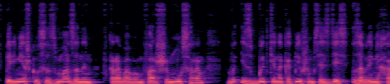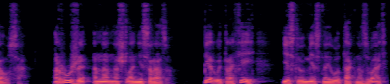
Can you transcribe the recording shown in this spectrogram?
вперемешку с измазанным в кровавом фарше мусором, в избытке накопившемся здесь за время хаоса. Оружие она нашла не сразу. Первый трофей, если уместно его так назвать,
